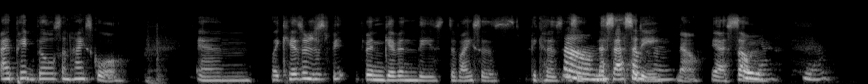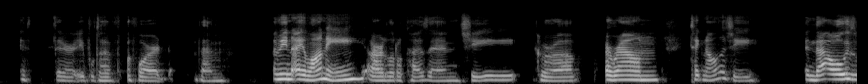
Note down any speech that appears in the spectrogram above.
I paid bills in high school. And like kids are just be, been given these devices because it's a necessity now. Yeah some. oh, yeah yeah. If they're able to afford them. I mean, Ailani, our little cousin, she grew up around technology and that always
